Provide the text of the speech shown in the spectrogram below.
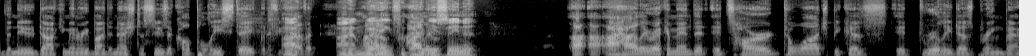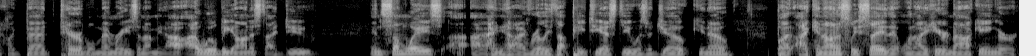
the new documentary by dinesh d'souza called police state but if you I- haven't I am I waiting for that. Have you seen it? I, I I highly recommend it. It's hard to watch because it really does bring back like bad, terrible memories. And I mean, I, I will be honest, I do. In some ways, I, I, I really thought PTSD was a joke, you know. But I can honestly say that when I hear knocking or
